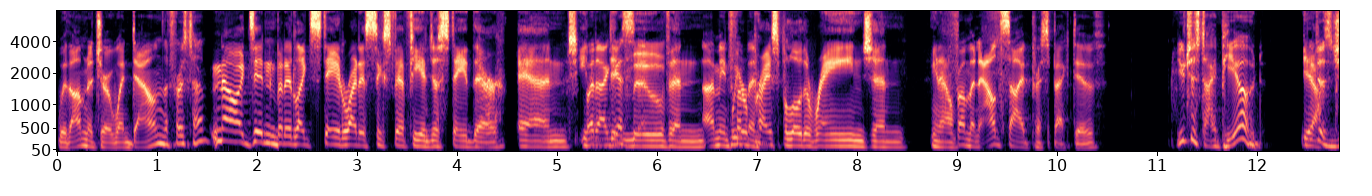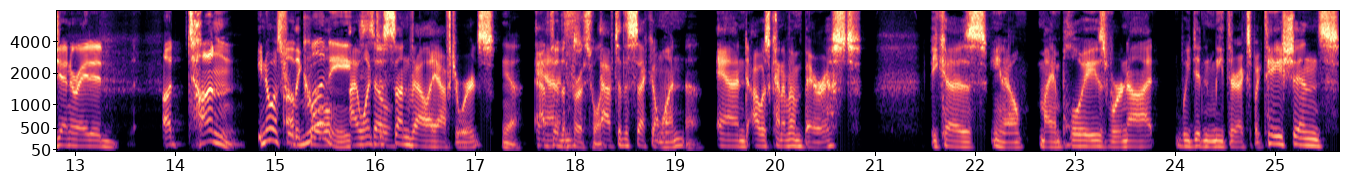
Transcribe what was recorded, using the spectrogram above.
with Omniture, it went down the first time? no, I didn't, but it like stayed right at 650 and just stayed there and you But know, I didn't guess, move. And I mean, we were an- priced below the range and, you know, From an outside perspective, you just IPO'd. yeah. You just generated a ton. You know what's really cool? money, I went to Sun Valley afterwards. Yeah, after the first one. After the second one. Oh. And I was kind of embarrassed because, you know, my employees were not, we didn't meet their expectations.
